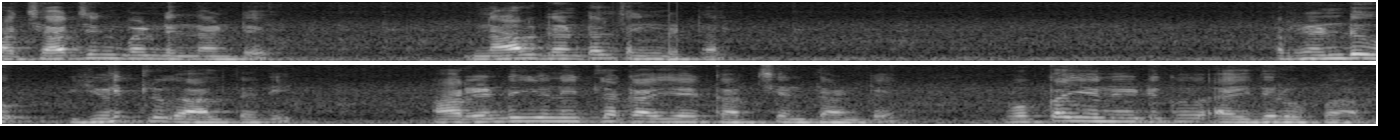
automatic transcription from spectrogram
ఆ ఛార్జింగ్ బండి ఏంటంటే నాలుగు గంటలు ఛార్జింగ్ పెట్టాలి. రెండు యూనిట్లు కాలుతుంది. ఆ రెండు యూనిట్లకు అయ్యే ఖర్చు ఎంత అంటే ఒక్క యూనిట్కు ఐదు రూపాయలు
